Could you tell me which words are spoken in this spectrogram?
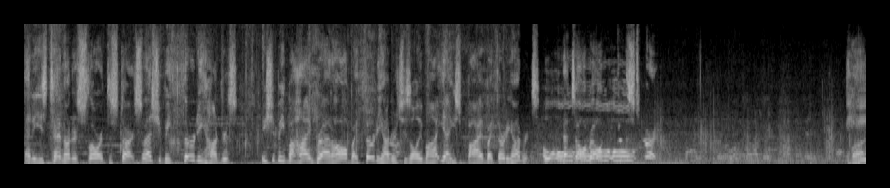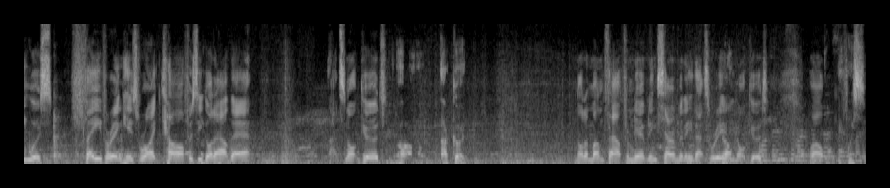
and he's 1000 slower at the start. So that should be 30 hundredths. He should be behind Brad Hall by 30 hundredths. He's only behind. Yeah, he's behind by 30 hundredths. Ooh, That's all relative ooh, to the start. He was favouring his right calf as he got out there. That's not good. Oh, not good. Not a month out from the opening ceremony. That's really No. not good. Well, If we see,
